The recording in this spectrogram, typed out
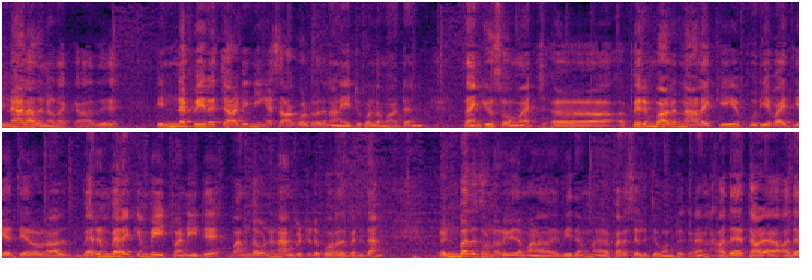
என்னால் அது நடக்காது. என்ன பேரை சாட்டி நீங்கள் சாகொள்றதை நான் ஏற்றுக்கொள்ள மாட்டேன். தேங்க்யூ ஸோ மச் பெரும்பாலும் நாளைக்கு புதிய வைத்தியத்தில் ஒரு ஆள் வரும் வரைக்கும் வெயிட் பண்ணிட்டு வந்தவுடனே நான் விட்டுட்டு போகிறத பற்றி தான் எண்பது தொண்ணூறு விதமான வீதம் uh, பரிசீலித்து கொண்டிருக்கிறேன். அதை த அதை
